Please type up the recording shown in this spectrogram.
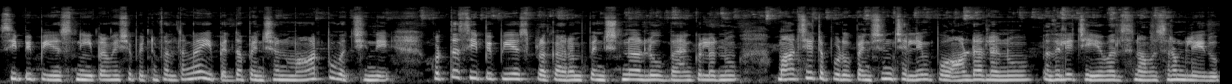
సిపిపిఎస్ని ప్రవేశపెట్టిన ఫలితంగా ఈ పెద్ద పెన్షన్ మార్పు వచ్చింది. కొత్త సిపిపిఎస్ ప్రకారం పెన్షనర్లు బ్యాంకులను మార్చేటప్పుడు పెన్షన్ చెల్లింపు ఆర్డర్లను బదిలీ చేయవలసిన అవసరం లేదు.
